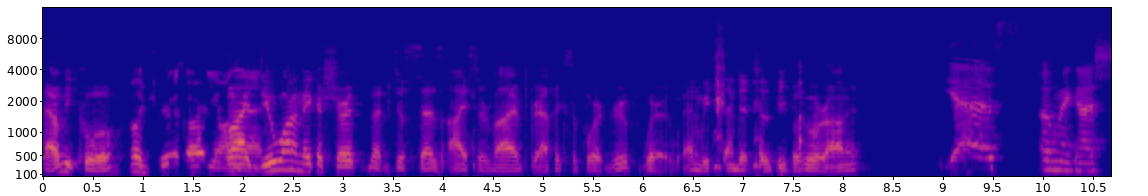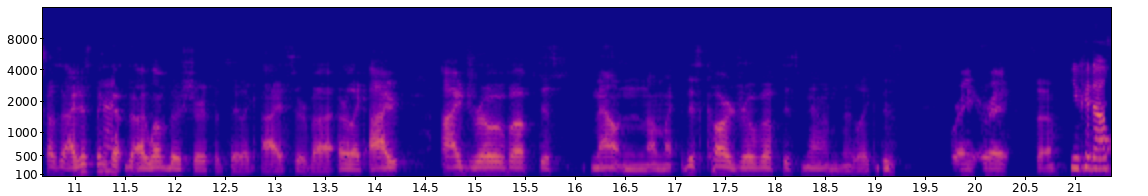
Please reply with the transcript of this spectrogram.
that would be cool Oh, Drew's already on Well, that. I do want to make a shirt that just says "I survived" graphic support group, where and we send it to the people who are on it. Yes. Oh my gosh. Because I just think That- that I love those shirts that say like "I survived" or like "I I drove up this mountain on my this car drove up this mountain" or like this. Right, right. So You could also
